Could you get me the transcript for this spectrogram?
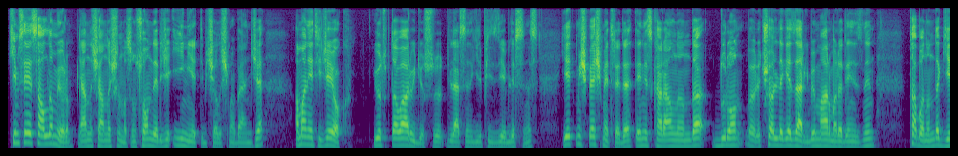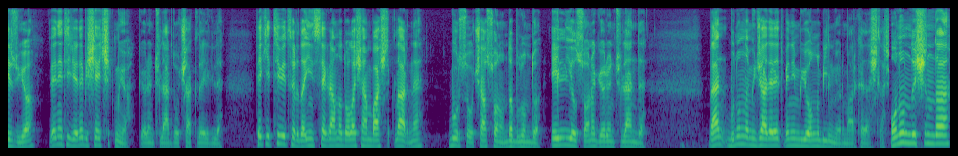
Kimseye sallamıyorum. Yanlış anlaşılmasın. Son derece iyi niyetli bir çalışma bence. Ama netice yok. YouTube'da var videosu. Dilerseniz gidip izleyebilirsiniz. 75 metrede deniz karanlığında drone böyle çölde gezer gibi Marmara Denizi'nin tabanında geziyor ve neticede bir şey çıkmıyor görüntülerde uçakla ilgili. Peki Twitter'da, Instagram'da dolaşan başlıklar ne? Bursa uçağı sonunda bulundu. 50 yıl sonra görüntülendi. Ben bununla mücadele etmenin bir yolunu bilmiyorum arkadaşlar. Onun dışında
